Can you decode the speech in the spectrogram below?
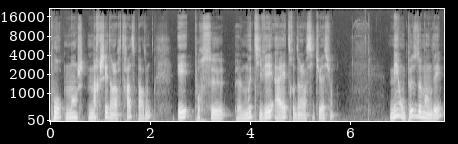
pour marcher dans leurs traces, et pour se euh, motiver à être dans leur situation. Mais on peut se demander,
